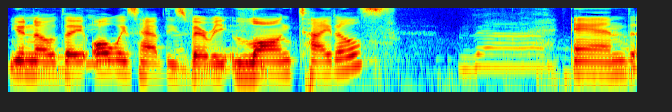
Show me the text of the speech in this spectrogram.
You know, they always have these very long titles. And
